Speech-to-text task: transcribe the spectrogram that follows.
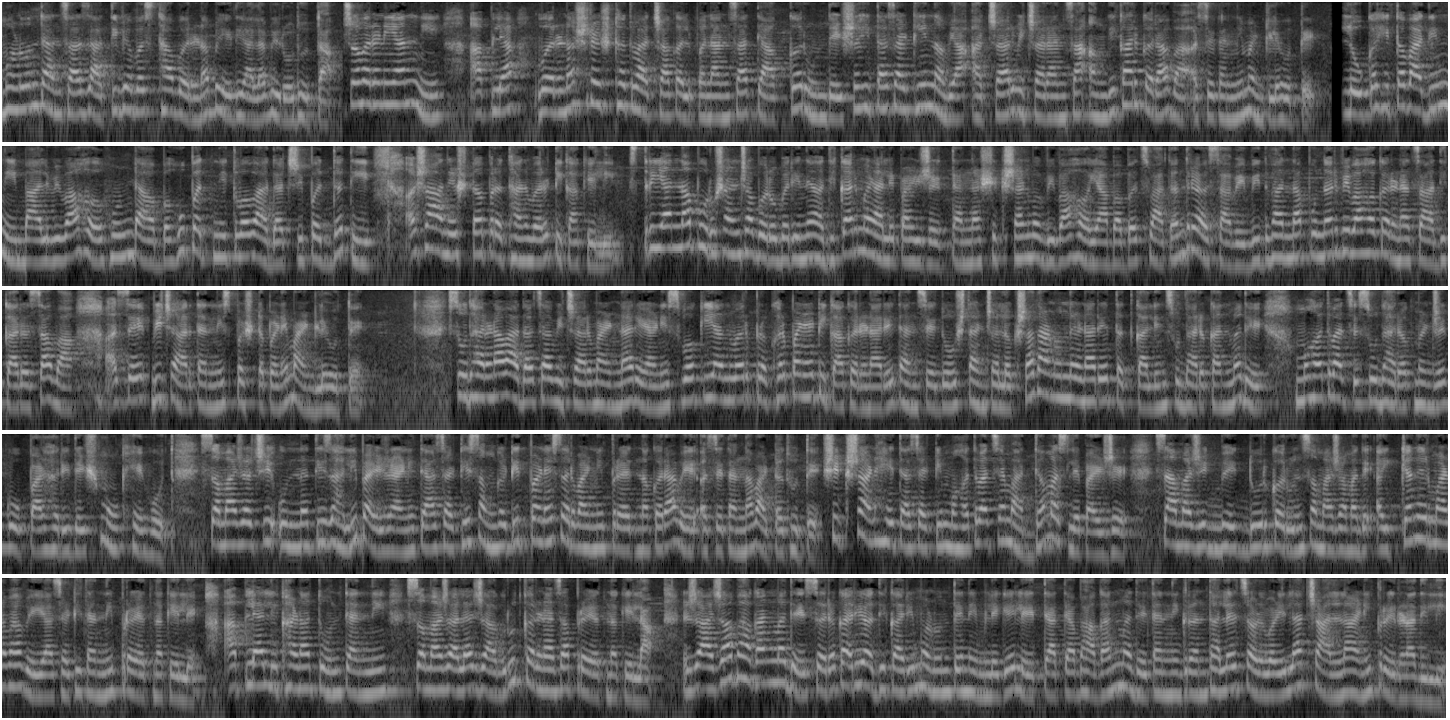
म्हणून त्यांचा जातीव्यवस्था वर्णभेद याला विरोध होता. उच्चवर्णीयांनी आपल्या वर्णश्रेष्ठत्वाच्या कल्पनांचा त्याग करून देशहितासाठी नव्या आचार विचारांचा अंगीकार करावा असे त्यांनी म्हटले होते. लोकहितवादींनी बालविवाह हुंडा बहुपत्नीत्ववादाची पद्धती अशा अनिष्ट प्रथांवर टीका केली. स्त्रियांना पुरुषांच्या बरोबरीने अधिकार मिळाले पाहिजेत. त्यांना शिक्षण व विवाह याबाबत स्वातंत्र्य असावे. विधवांना पुनर्विवाह करण्याचा अधिकार असावा. असे विचार त्यांनी स्पष्टपणे मांडले होते. सुधारणावादाचा विचार मांडणारे आणि स्वकीयांवर प्रखरपणे टीका करणारे त्यांचे दोष त्यांच्या लक्षात आणून देणारे तत्कालीन सुधारकांमध्ये महत्त्वाचे सुधारक म्हणजे गोपाळ हरी देशमुख हे होत. समाजाची उन्नती झाली पाहिजे आणि त्यासाठी संघटितपणे सर्वांनी प्रयत्न करावे असे त्यांना वाटत होते. शिक्षण हे त्यासाठी महत्त्वाचे माध्यम असले पाहिजे. सामाजिक भेद दूर करून समाजामध्ये ऐक्य निर्माण व्हावे यासाठी त्यांनी प्रयत्न केले. आपल्या लिखाणातून त्यांनी समाजाला जागृत करण्याचा प्रयत्न केला. ज्या ज्या भागांमध्ये सरकारी अधिकारी म्हणून ते नेमले गेले. त्या त्या भागांमध्ये त्यांनी ग्रंथालय चळवळीला चालना आणि प्रेरणा दिली.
